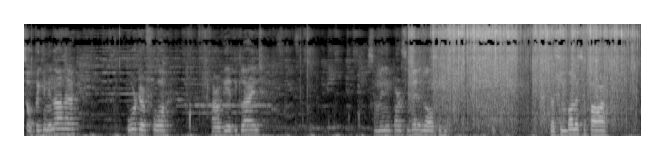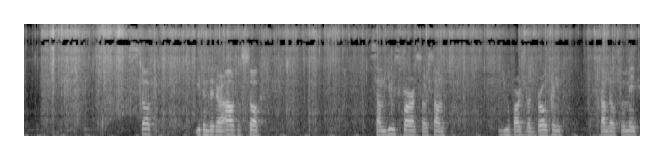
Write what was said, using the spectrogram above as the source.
So picking another order for our VIP client. So many parts available. Got some bonus of our stock, even that are out of stock. Some used parts or some new parts that broken. Sometimes we make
